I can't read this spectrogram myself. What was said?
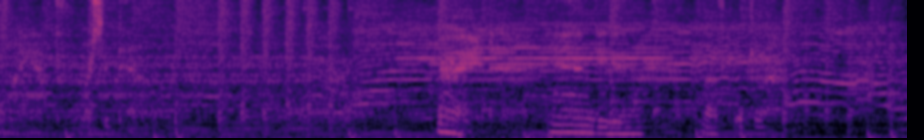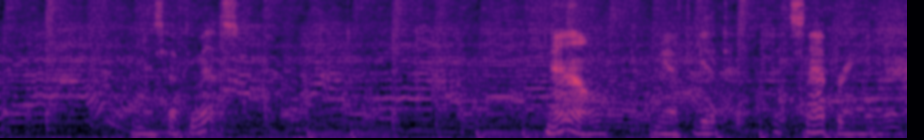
now I have to force it down. Alright, and you're left with a nice hefty mess. Now we have to get that snap ring in there.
